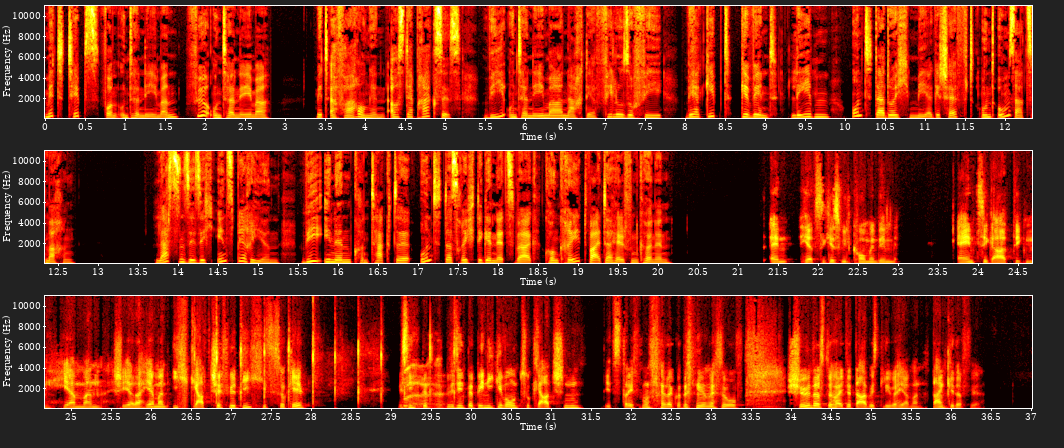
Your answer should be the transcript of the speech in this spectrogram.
Mit Tipps von Unternehmern für Unternehmer. Mit Erfahrungen aus der Praxis, wie Unternehmer nach der Philosophie Wer gibt, gewinnt, leben und dadurch mehr Geschäft und Umsatz machen. Lassen Sie sich inspirieren, wie Ihnen Kontakte und das richtige Netzwerk konkret weiterhelfen können. Ein herzliches Willkommen dem einzigartigen Hermann Scherer. Hermann, ich klatsche für dich. Ist es okay? Wir sind, bei, äh. wir sind bei Beni gewohnt zu klatschen. Jetzt treffen wir uns leider Gottes nicht mehr so oft. Schön, dass du heute da bist, lieber Hermann. Danke dafür.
